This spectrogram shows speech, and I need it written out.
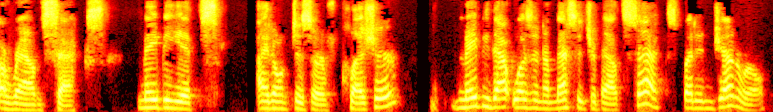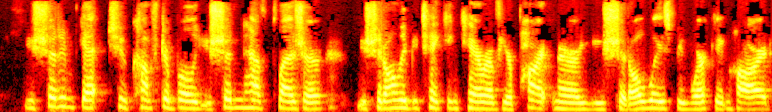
around sex. Maybe it's, I don't deserve pleasure. Maybe that wasn't a message about sex, but in general, you shouldn't get too comfortable. You shouldn't have pleasure. You should only be taking care of your partner. You should always be working hard.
